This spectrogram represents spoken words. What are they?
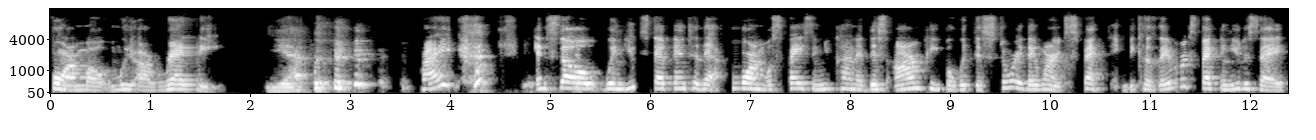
formal and we are ready. Yeah. right? and so when you step into that formal space and you kind of disarm people with this story they weren't expecting because they were expecting you to say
